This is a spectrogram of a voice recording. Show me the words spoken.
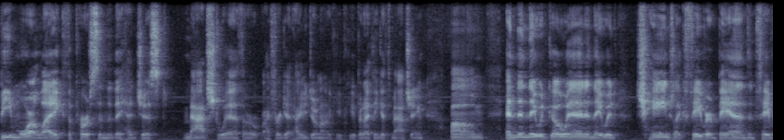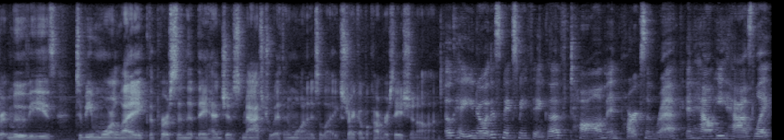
be more like the person that they had just matched with, or I forget how you do it on OK Cupid. I think it's matching. Um, and then they would go in and they would change like favorite bands and favorite movies to be more like the person that they had just matched with and wanted to like strike up a conversation on. Okay, you know what this makes me think of? Tom in Parks and Rec and how he has like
